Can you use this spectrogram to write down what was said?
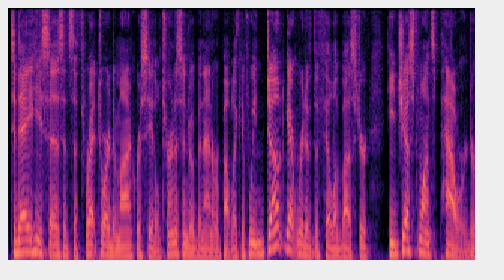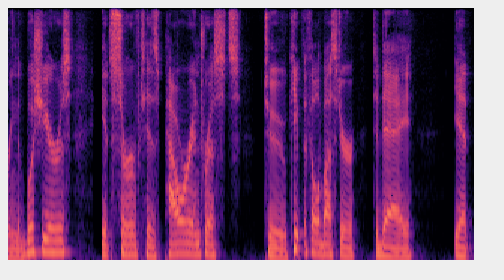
today he says it's a threat to our democracy. It'll turn us into a banana republic. If we don't get rid of the filibuster, he just wants power. During the Bush years, it served his power interests to keep the filibuster. Today, it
